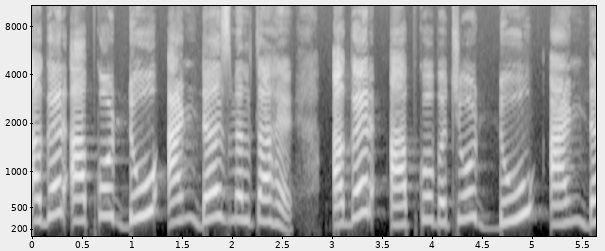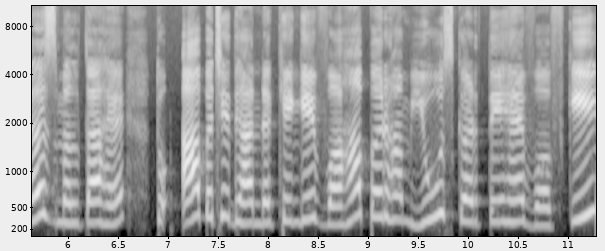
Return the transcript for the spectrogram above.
अगर आपको डू एंड डज मिलता है अगर आपको बच्चों डू एंड डज मिलता है तो आप बच्चे ध्यान रखेंगे, वहाँ पर हम यूज़ करते हैं वर्ब की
